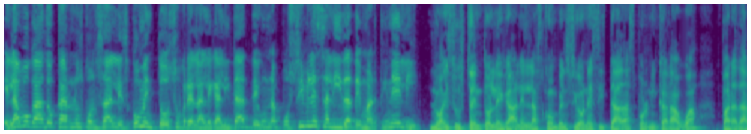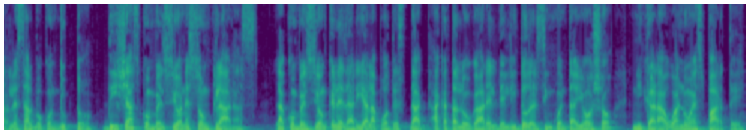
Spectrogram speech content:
El abogado Carlos González comentó sobre la legalidad de una posible salida de Martinelli. No hay sustento legal en las convenciones citadas por Nicaragua para darle salvoconducto. Dichas convenciones son claras. La convención que le daría la potestad a catalogar el delito del 58, Nicaragua no es parte.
